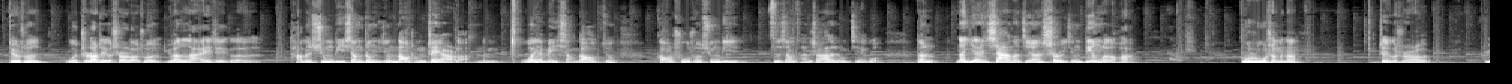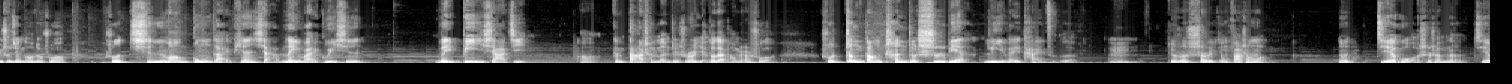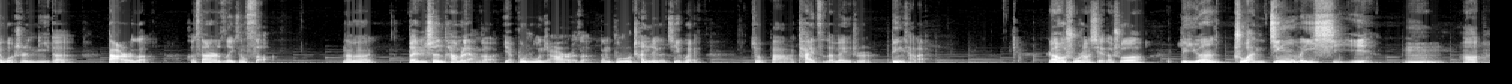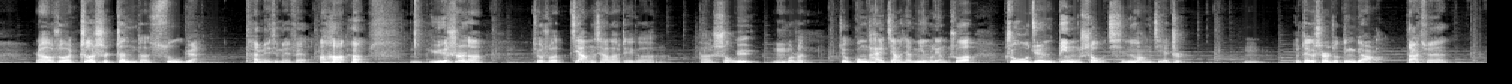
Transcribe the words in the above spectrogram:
就是说我知道这个事儿了，说原来这个他们兄弟相争已经闹成这样了，那么我也没想到就搞出说兄弟自相残杀的这种结果。但是那眼下呢，既然事儿已经定了的话，不如什么呢？这个时候，于是敬斗就说：“说秦王功盖天下，内外归心，为陛下计。”啊，跟大臣们这时候也都在旁边说：“说正当趁着事变立为太子。”嗯就是说事儿已经发生了，那么结果是什么呢？结果是你的大儿子和三儿子已经死了，那么本身他们两个也不如你二儿子，那么不如趁这个机会就把太子的位置定下来。然后书上写的说，李渊转惊为喜嗯，啊，然后说这是朕的夙愿。太没心没肺了。啊，于是呢，就说降下了这个呃手谕，嗯，或者说就公开降下命令，说诸军并受秦王节制，嗯，就这个事儿就定调了。大权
